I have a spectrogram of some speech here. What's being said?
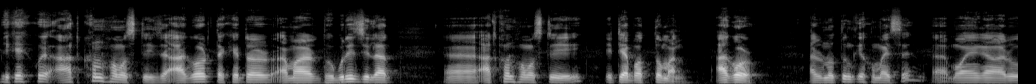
বিশেষকৈ আঠখন সমষ্টি যে আগৰ তেখেতৰ আমাৰ ধুবুৰী জিলাত আঠখন সমষ্টি এতিয়া বৰ্তমান আগৰ আৰু নতুনকৈ সোমাইছে বঙাইগাঁও আৰু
